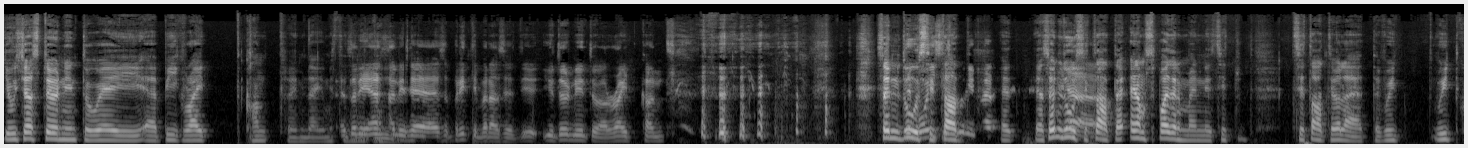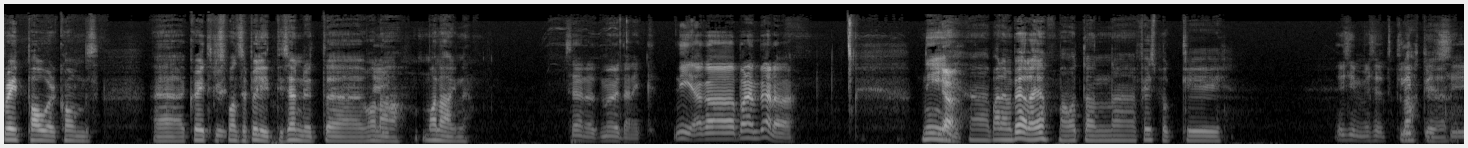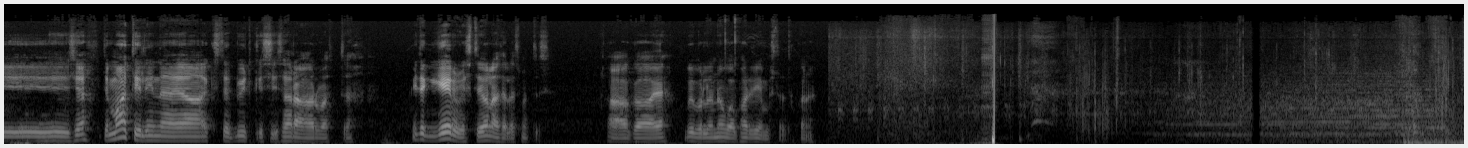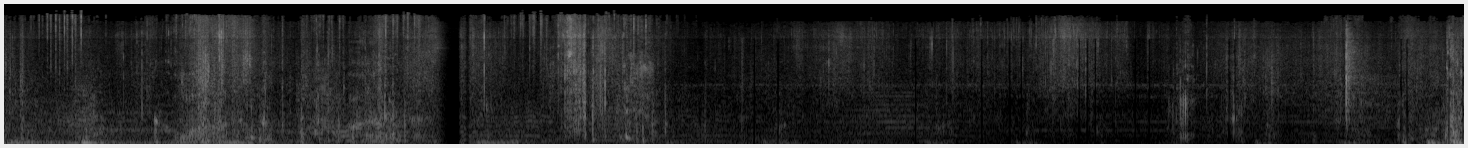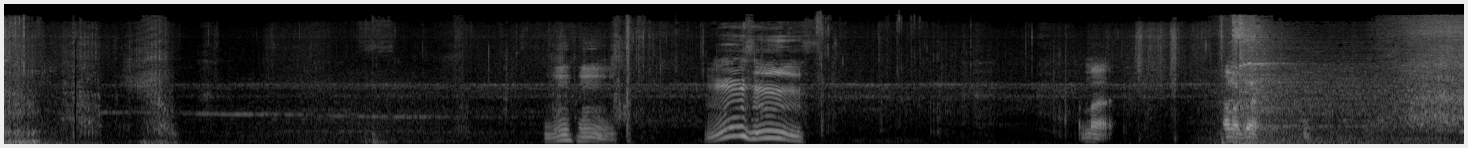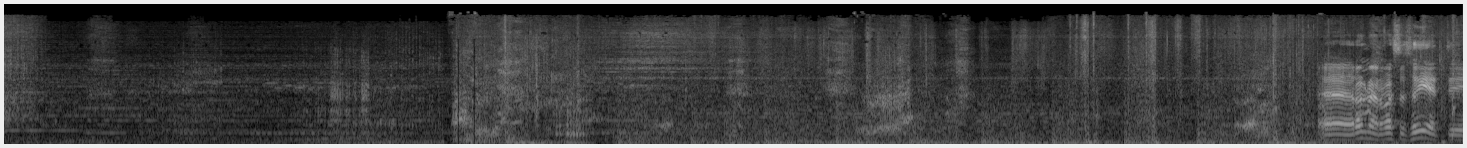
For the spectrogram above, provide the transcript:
You just turn into a, a big right cunt või midagi, see oli jah, see oli see, see britipärase, et you, you turn into a right cunt. see on nüüd uus tsitaat et ja see on nüüd uus Jaa. tsitaat, enam Spider-man'i tsit- tsitaat ei ole, et with, with great power comes uh, great responsibility, see on nüüd uh, vana, vanaaegne. see on nüüd möödanik. nii, aga paneme peale või? nii uh,, paneme peale jah, ma võtan Facebooki, esimesed klipid siis jah, temaatiline ja eks te püüdke siis ära arvata. midagi keerulist ei ole selles mõttes. aga jah, võib-olla nõuab harjumust natukene. Mhm. Mhm. ma, ma kohe. Äh, Ragnar vastas õieti.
